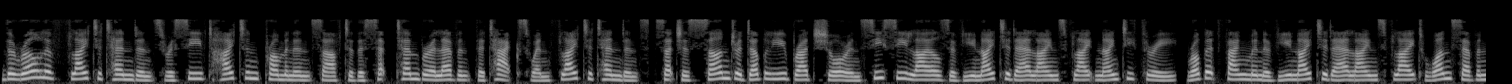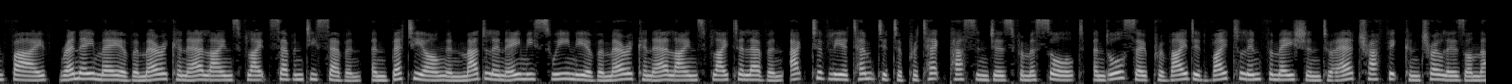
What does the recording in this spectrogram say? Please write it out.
The role of flight attendants received heightened prominence after the September 11 attacks when flight attendants such as Sandra W. Bradshaw and CeeCee Lyles of United Airlines Flight 93, Robert Fangman of United Airlines Flight 175, Renee May of American Airlines Flight 77, and Betty Ong and Madeline Amy Sweeney of American Airlines Flight 11 actively attempted to protect passengers from assault, and also provided vital information to air traffic controllers on the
